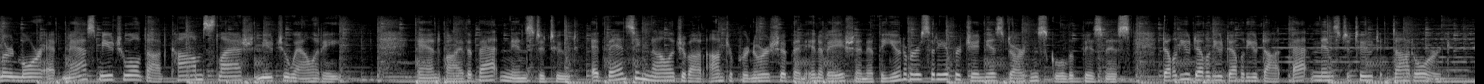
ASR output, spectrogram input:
Learn more at massmutual.com/mutuality. And by the Batten Institute, advancing knowledge about entrepreneurship and innovation at the University of Virginia's Darden School of Business. www.batteninstitute.org.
